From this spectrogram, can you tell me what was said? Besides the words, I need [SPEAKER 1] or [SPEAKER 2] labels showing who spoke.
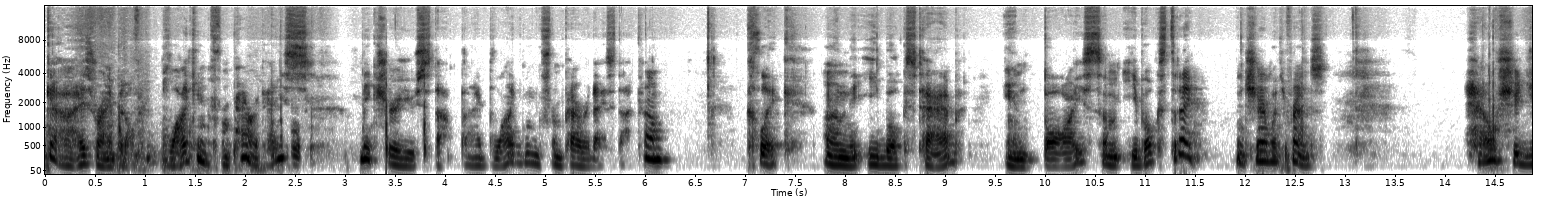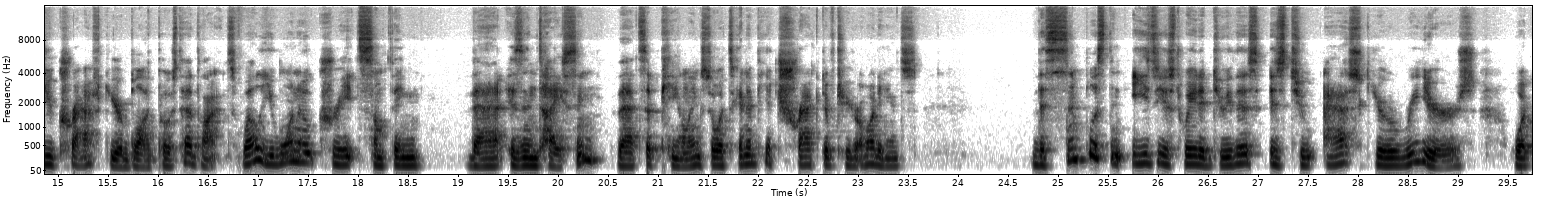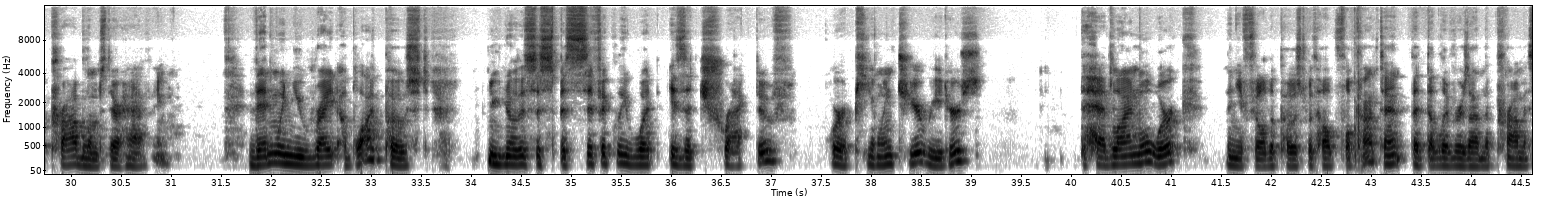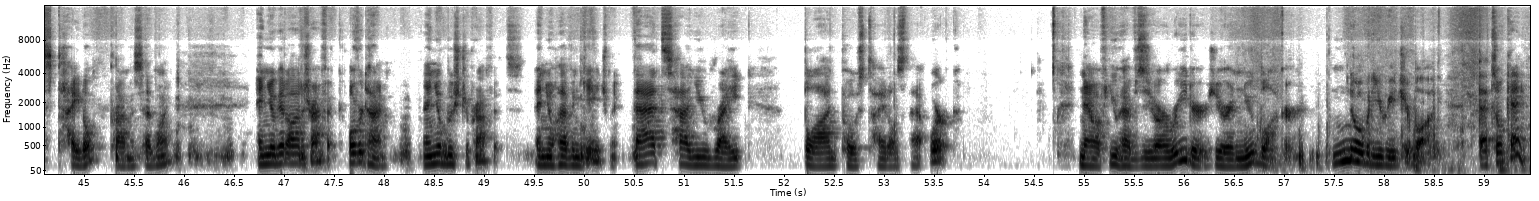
[SPEAKER 1] guys, Ryan Biddulph, blogging from paradise. Make sure you stop by bloggingfromparadise.com, click on the ebooks tab, and buy some ebooks today and share them with your friends. How should you craft your blog post headlines? Well, you want to create something that is enticing, that's appealing, so it's going to be attractive to your audience. The simplest and easiest way to do this is to ask your readers what problems they're having. Then, when you write a blog post, you know this is specifically what is attractive or appealing to your readers. The headline will work. Then you fill the post with helpful content that delivers on the promised title, promise headline, and you'll get a lot of traffic over time and you'll boost your profits and you'll have engagement. That's how you write blog post titles that work. Now, if you have zero readers, you're a new blogger, nobody reads your blog. That's okay.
